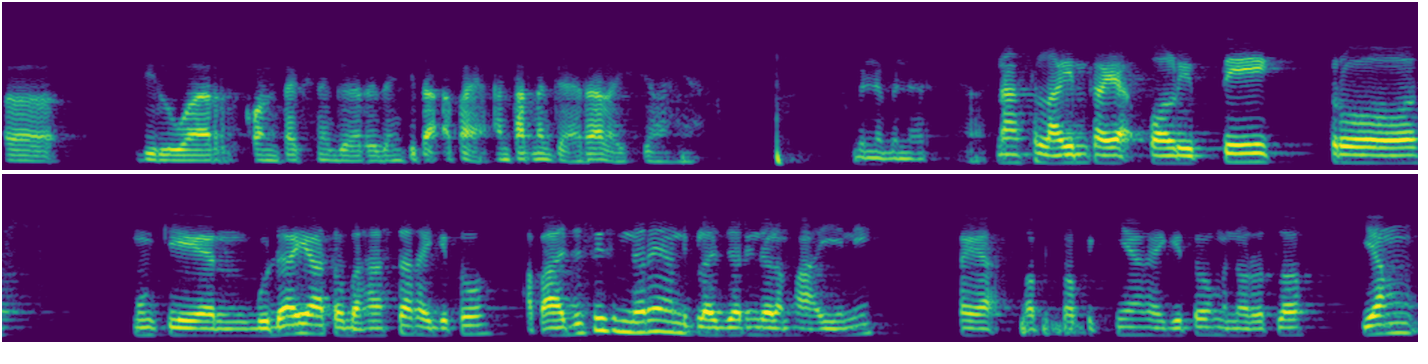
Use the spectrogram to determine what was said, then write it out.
uh, di luar konteks negara dan kita apa ya antar negara lah istilahnya benar-benar nah. nah selain kayak politik terus mungkin budaya atau bahasa kayak gitu apa aja sih sebenarnya yang dipelajarin dalam HI ini kayak topik-topiknya kayak gitu menurut lo yang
